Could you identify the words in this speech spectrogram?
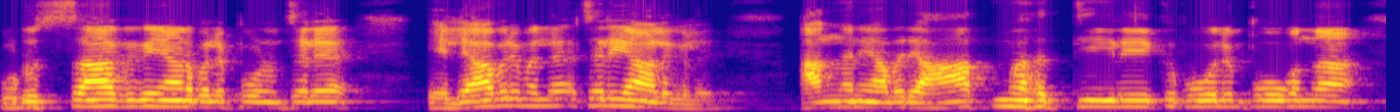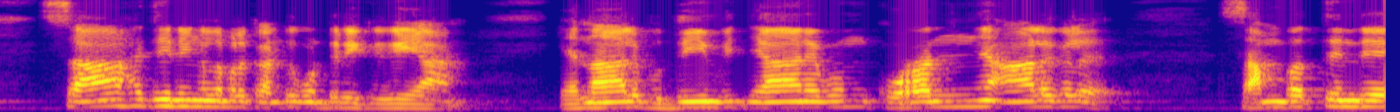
കുടുസാകുകയാണ് പലപ്പോഴും ചില എല്ലാവരുമല്ല ചില ആളുകൾ അങ്ങനെ അവർ ആത്മഹത്യയിലേക്ക് പോലും പോകുന്ന സാഹചര്യങ്ങൾ നമ്മൾ കണ്ടുകൊണ്ടിരിക്കുകയാണ്. എന്നാൽ ബുദ്ധിയും വിജ്ഞാനവും കുറഞ്ഞ ആളുകൾ സമ്പത്തിന്റെ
